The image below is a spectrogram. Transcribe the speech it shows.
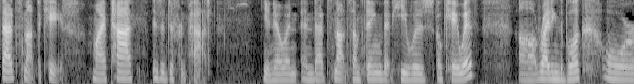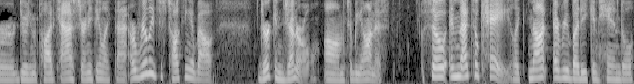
that's not the case. My path is a different path. You know, and and that's not something that he was okay with. uh, writing the book or doing the podcast or anything like that, or really just talking about Dirk in general, um, to be honest. So, and that's okay. Like, not everybody can handle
